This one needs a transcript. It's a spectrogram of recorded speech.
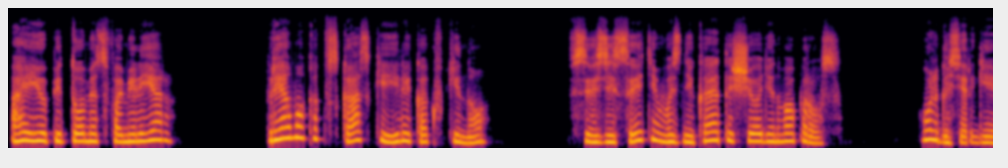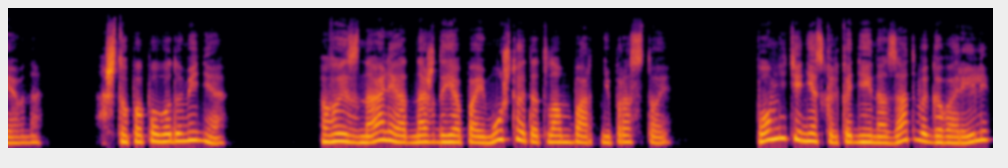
а ее питомец — фамильяр. Прямо как в сказке или как в кино. В связи с этим возникает еще один вопрос. «Ольга Сергеевна, а что по поводу меня? Вы знали, однажды я пойму, что этот ломбард непростой. Помните, несколько дней назад вы говорили,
